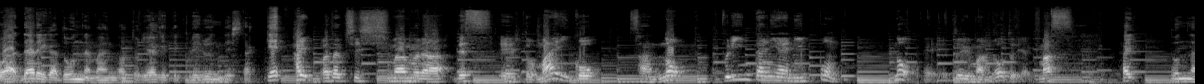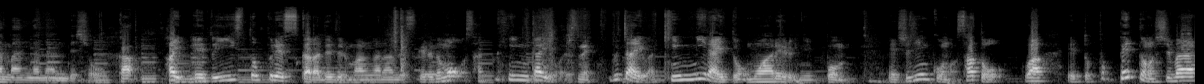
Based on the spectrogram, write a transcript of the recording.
は誰がどんな漫画を取り上げてくれるんでしたっけ？はい私島村ですえっ、と迷子さんの「プリンタニア日本の」えーという漫画を取り上げますはい。どんな漫画なんでしょうか？はい、えー、とイーストプレスから出てる漫画なんですけれども作品概要はですね舞台は近未来と思われる日本、えー主人公の佐藤は、えー、とペットの柴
